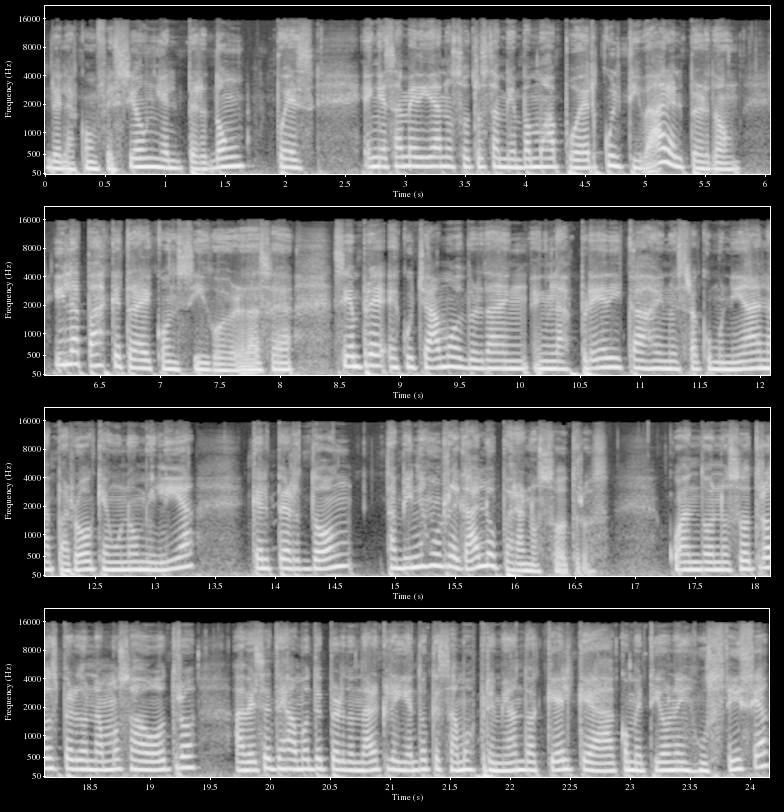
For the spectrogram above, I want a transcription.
de la confesión y el perdón, pues en esa medida nosotros también vamos a poder cultivar el perdón y la paz que trae consigo, ¿verdad? O sea, siempre escuchamos, ¿verdad? En, en las prédicas, en nuestra comunidad, en la parroquia, en una homilía, que el perdón también es un regalo para nosotros. Cuando nosotros perdonamos a otro, a veces dejamos de perdonar creyendo que estamos premiando a aquel que ha cometido una injusticia,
